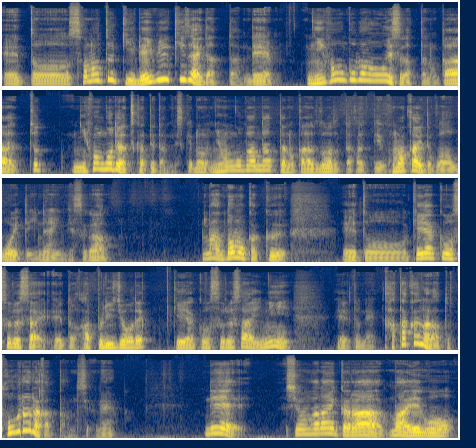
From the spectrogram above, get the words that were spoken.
えっ、ー、とその時レビュー機材だったんで日本語版 OS だったのかちょっと日本語では使ってたんですけど日本語版だったのかどうだったかっていう細かいとこは覚えていないんですがまあともかく、えーと、契約をする際、えーと、アプリ上で契約をする際にえっ、ー、とねカタカナだと通らなかったんですよね。でしょうがないからまあ英語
